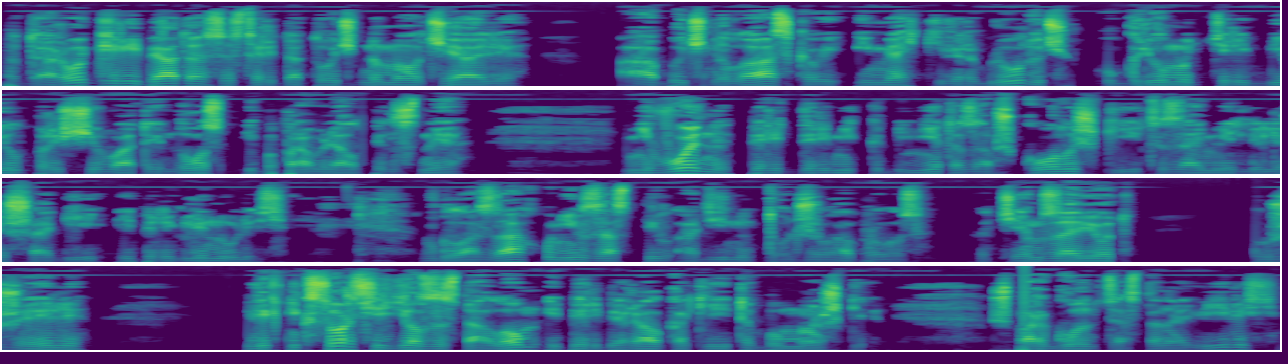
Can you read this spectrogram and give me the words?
По дороге ребята сосредоточенно молчали, а обычно ласковый и мягкий верблюдыч угрюмо теребил прыщеватый нос и поправлял пенсне. Невольно перед дверьми кабинета завшколы шкицы замедлили шаги и переглянулись. В глазах у них застыл один и тот же вопрос. «Зачем зовет? Ужели?» Викниксор сидел за столом и перебирал какие-то бумажки. Шпаргонцы остановились,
